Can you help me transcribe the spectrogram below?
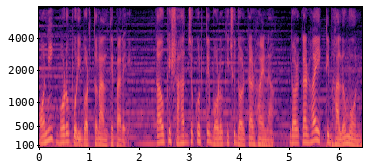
অনেক বড় পরিবর্তন আনতে পারে। কাউকে সাহায্য করতে বড় কিছু দরকার হয় না। দরকার হয় একটি ভালো মন।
